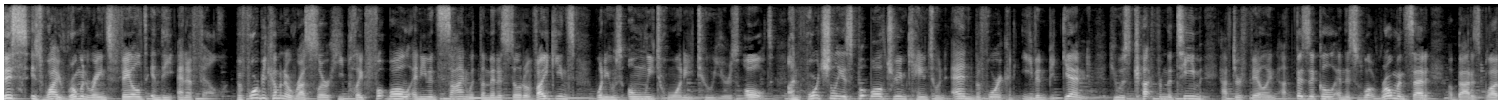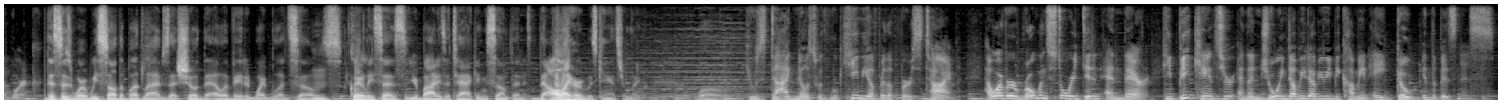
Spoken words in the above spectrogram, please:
This is why Roman Reigns failed in the NFL. Before becoming a wrestler, he played football and even signed with the Minnesota Vikings when he was only 22 years old. Unfortunately, his football dream came to an end before it could even begin. He was cut from the team after failing a physical, and this is what Roman said about his blood work. This is where we saw the blood labs that showed the elevated white blood cells. Hmm. Clearly says your body's attacking something. All I heard was cancer. I'm like, whoa. He was diagnosed with leukemia for the first time. However, Roman's story didn't end there. He beat cancer and then joined WWE, becoming a GOAT in the business.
